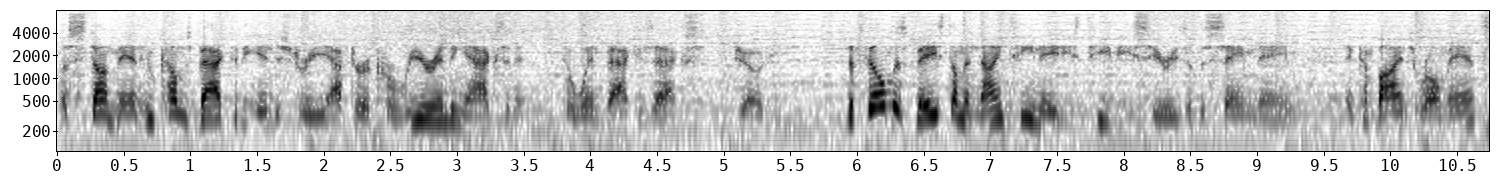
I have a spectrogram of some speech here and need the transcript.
a stuntman who comes back to the industry after a career-ending accident to win back his ex, Jody. The film is based on the 1980s TV series of the same name and combines romance,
